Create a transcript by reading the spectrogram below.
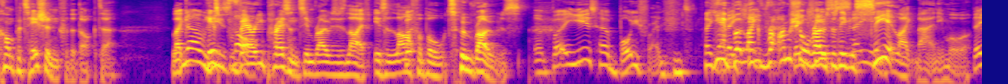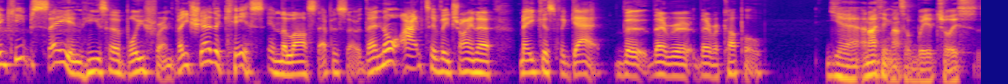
competition for the Doctor. Like No, his he's not. very presence in Rose's life is laughable to Rose. uh, but he is her boyfriend. like, Yeah, but like keep- Ro- I'm sure Rose doesn't even see it like that anymore. They keep saying he's her boyfriend. They shared a kiss in the last episode. They're not actively trying to make us forget that they're a, they're a couple. Yeah, and I think that's a weird choice,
